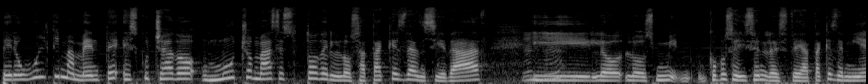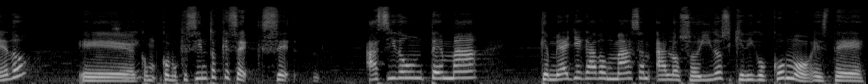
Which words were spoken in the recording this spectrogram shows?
pero últimamente he escuchado mucho más esto de los ataques de ansiedad y los, ¿cómo se dicen? Este, ataques de miedo. Eh, como, que siento que se, se ha sido un tema que me ha llegado más a, los oídos y que digo, ¿cómo? Este,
